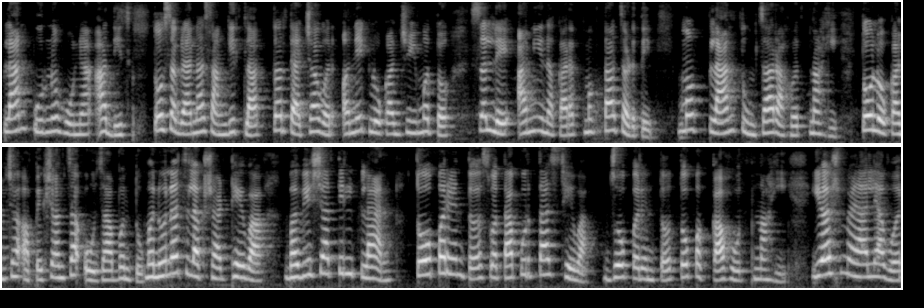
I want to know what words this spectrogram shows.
प्लॅन पूर्ण होण्याआधीच तो सगळ्यांना सांगितला तर त्याच्यावर अनेक लोकांची मतं सल्ले आणि नकारात्मकता चढते. मग प्लॅन तुमचा राहत नाही. तो लोकांच्या अपेक्षांचा ओझा बनतो. म्हणूनच लक्षात ठेवा भविष्यातील प्लॅन तोपर्यंत स्वतःपुरताच ठेवा. जोपर्यंत तो पक्का होत नाही. यश मिळाल्यावर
